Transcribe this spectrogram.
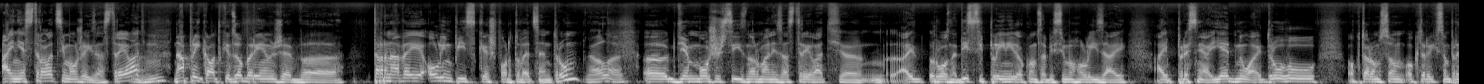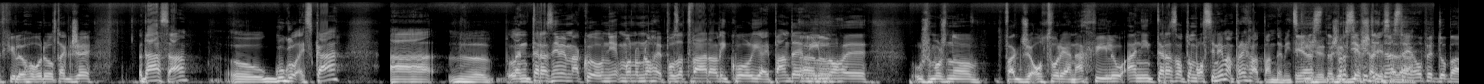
aj nestrelec si môže ísť zastrieľať. Napríklad, keď zoberiem, že v Trnave je olympijské športové centrum, Ale. e, kde môžeš si ísť normálne zastrieľať e, aj rôzne disciplíny, dokonca by si mohol ísť aj, aj presne aj jednu, aj druhú, o, ktorom som, o ktorých som pred chvíľou hovoril. Takže dá sa, e, Google SK, a len teraz neviem, ako mnohé pozatvárali kvôli aj pandémii, mnohé už možno fakt, že otvoria na chvíľu. Ani teraz o tom vlastne nemám prehľad pandemický, že, Jasné, že proste kde všade keď sa dá. opäť doba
